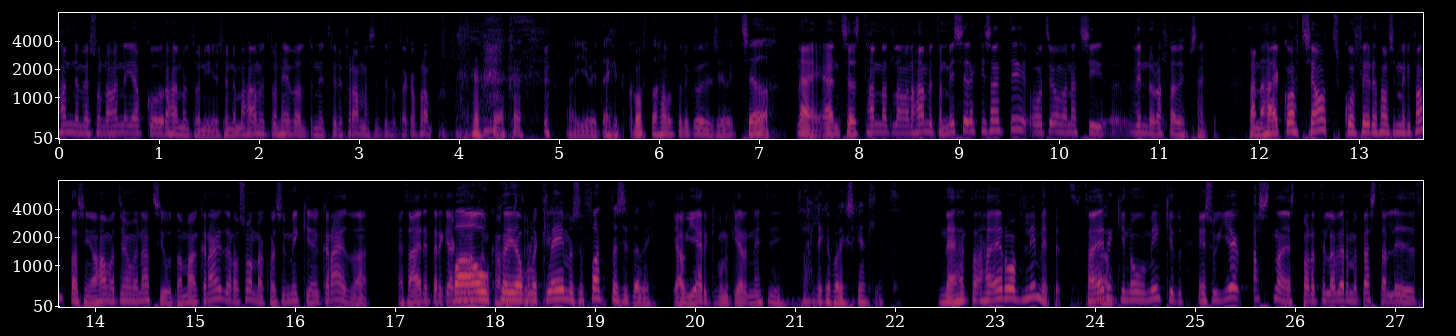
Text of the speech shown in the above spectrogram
Hann er með svona, hann er jafngóður á Hamilton í þessu nema Hamilton hefur aldrei neitt fyrir fram að til að taka fram. Já, ég veit ekkert hvort að Hamilton er góður þessu, ég hef ekkert séð það. Nei, en sérst, hann allavega Hamilton missir ekki sæti og Giovinazzi uh, vinnur alltaf upp sæti. Þannig að það er gott sjátt sko fyrir þá sem er í fantasy að hafa Giovinazzi út að maður græðar á svona hversu mikið er græða en það er endar ekki Vá, hvað ég var búin að gleyma þessu fantasy dæmi. Já, ég er ekki búin að er ekki Nei, þetta, það er of limited. Það er Já. ekki nógu mikið, eins og ég asnaðist bara til að vera með besta liðið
